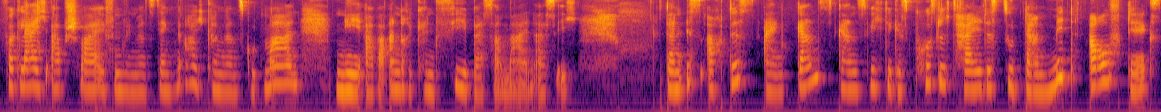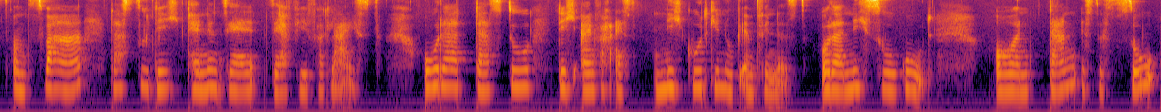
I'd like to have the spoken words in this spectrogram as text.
Vergleich abschweifen, wenn wir uns denken, oh, ich kann ganz gut malen, nee, aber andere können viel besser malen als ich dann ist auch das ein ganz, ganz wichtiges Puzzleteil, das du damit aufdeckst. Und zwar, dass du dich tendenziell sehr viel vergleichst. Oder dass du dich einfach als nicht gut genug empfindest oder nicht so gut. Und dann ist es so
